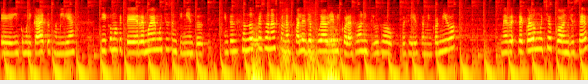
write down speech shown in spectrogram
incomunicada de tu familia sí como que te remueve muchos sentimientos. Entonces son dos personas con las cuales yo pude abrir mi corazón, incluso pues ellos también conmigo. Me recuerdo mucho con Yusef,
